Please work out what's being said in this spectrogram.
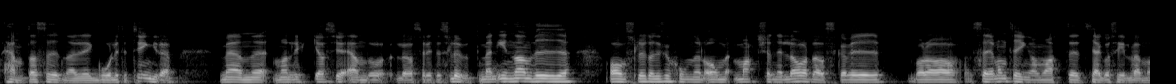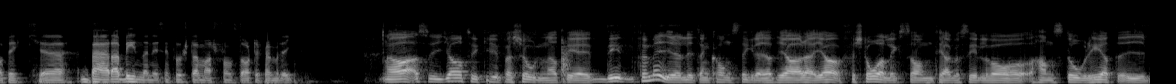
hämta sig när det går lite tyngre. Men eh, man lyckas ju ändå lösa det till slut. Men innan vi Avsluta diskussionen om matchen i lördag ska vi bara säga någonting om att eh, Thiago Silva ändå fick eh, bära binden i sin första match från start i Premier League. Ja, alltså jag tycker ju personligen att det, det för mig är det lite en konstig grej att göra. Jag förstår liksom Thiago Silva och hans storhet i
